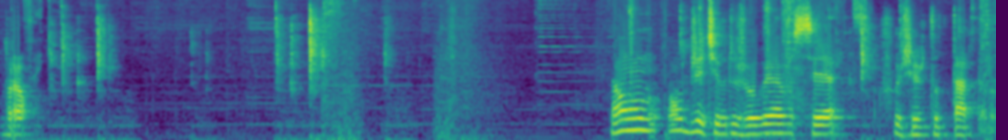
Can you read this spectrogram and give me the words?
Vrão. Então, o objetivo do jogo é você fugir do Tártaro.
